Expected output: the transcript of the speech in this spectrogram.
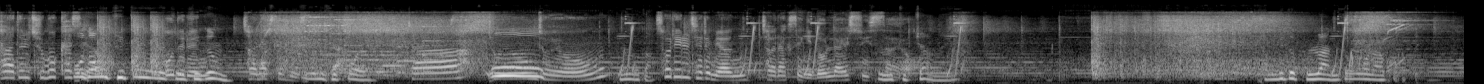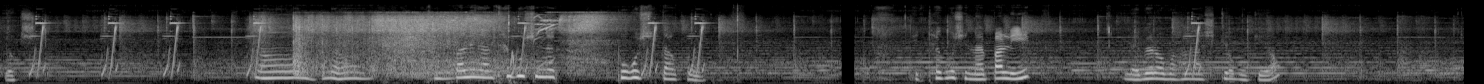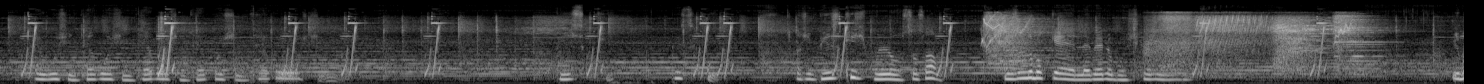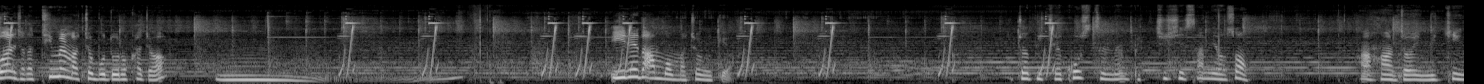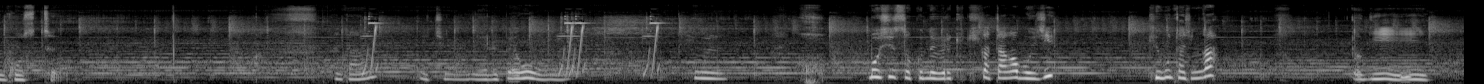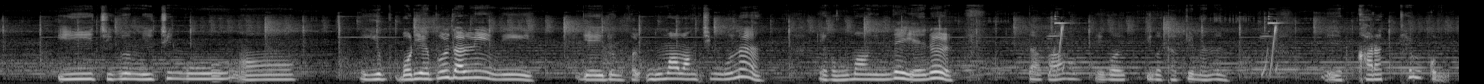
다들 주목하세요. 오, 너무 기쁩니다. 저 오늘은 지금 너무 있습니다. 기뻐요. 자, 조용 조용. 별로다. 소리를 지르면 전학생이 놀랄 수 별로 있어요. 좋지 않아요. 장비도 별로 안 좋은 거 나올 것 같아. 역시. 빨리 난 태고신을 보고 싶다고. 이 태고신을 빨리 레벨업을 하나 시켜볼게요. 태고신, 태고신, 태고신, 태고신, 태고신. 비스킷, 비스킷. 아직 비스킷이 별로 없어서 이 정도밖에 레벨을 못 시켜주는데 이번에 제가 팀을 맞춰보도록 하죠 음... 1에도 한번 맞춰볼게요 어차피 제 코스트는 173이어서 하하 저희 미팅 코스트 일단 이 친구 얘를 빼고 힘을 멋있어. 근데 왜 이렇게 키가 작아 보이지? 기분 탓인가? 여기 이, 이 지금 이 친구 어 여기 머리에 뿔 달린 이 얘 이름 걸- 무마왕 친구는 얘가 무마왕인데 얘를 이따가 이거 이거 다 끼면은 이제 갈아 태울 겁니다.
